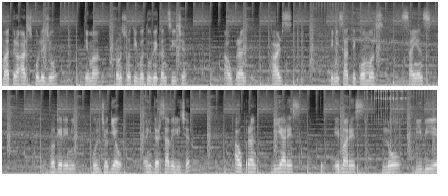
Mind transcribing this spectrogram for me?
માત્ર આર્ટ્સ કોલેજો તેમાં ત્રણસોથી વધુ વેકન્સી છે. આ ઉપરાંત આર્ટ્સ, તેની સાથે કોમર્સ, સાયન્સ વગેરેની કુલ જગ્યાઓ અહીં દર્શાવેલી છે. આ ઉપરાંત BRS MRS law BBA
